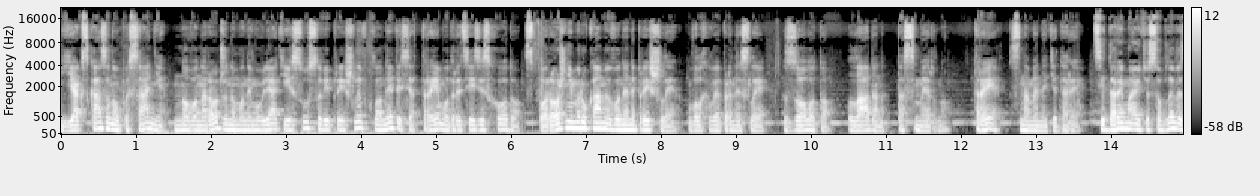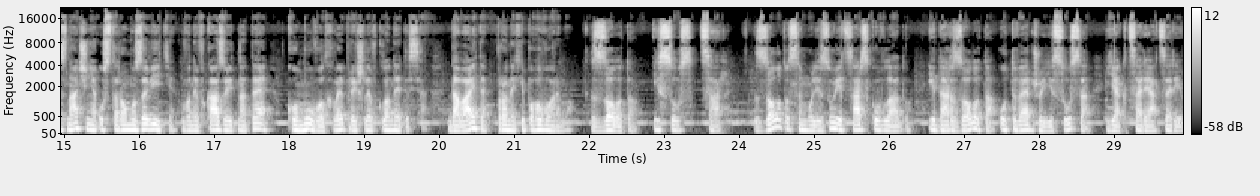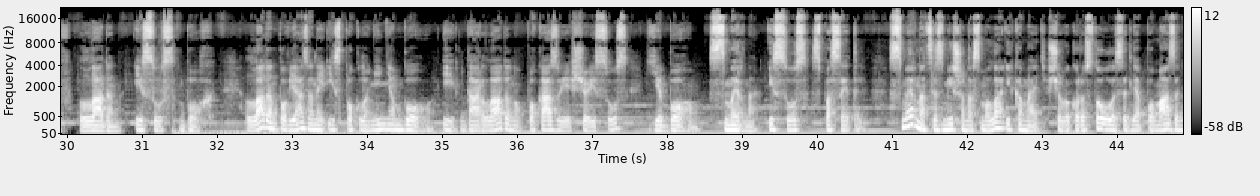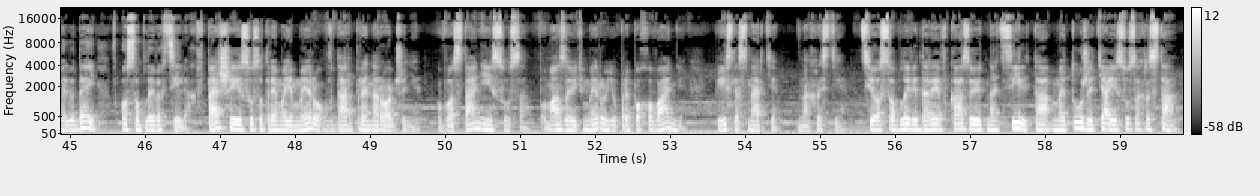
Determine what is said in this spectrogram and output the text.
Як сказано в Писанні, новонародженому немовляті Ісусові прийшли вклонитися три мудреці зі сходу. З порожніми руками вони не прийшли. Волхви принесли золото, ладан та смирну. Три знамениті дари. Ці дари мають особливе значення у старому завіті. Вони вказують на те, кому волхви прийшли вклонитися. Давайте про них і поговоримо. Золото Ісус Цар. Золото символізує царську владу, і дар золота утверджує Ісуса як царя царів. Ладан Ісус Бог. Ладан пов'язаний із поклонінням Богу, і дар ладану показує, що Ісус є Богом. Смирна Ісус Спаситель. Смирна це змішана смола і камедь, що використовувалися для помазання людей в особливих цілях. Вперше Ісус отримає миру в дар при народженні. Востаннє Ісуса помазують мирою при похованні після смерті на Христі. Ці особливі дари вказують на ціль та мету життя Ісуса Христа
